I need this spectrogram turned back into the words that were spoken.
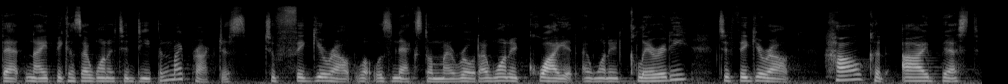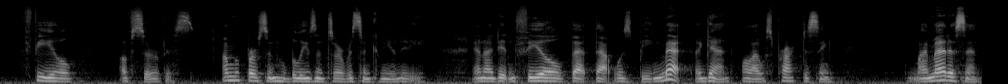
that night because I wanted to deepen my practice to figure out what was next on my road. I wanted quiet, I wanted clarity to figure out how could I best feel of service. I'm a person who believes in service and community, and I didn't feel that that was being met again while I was practicing my medicine.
